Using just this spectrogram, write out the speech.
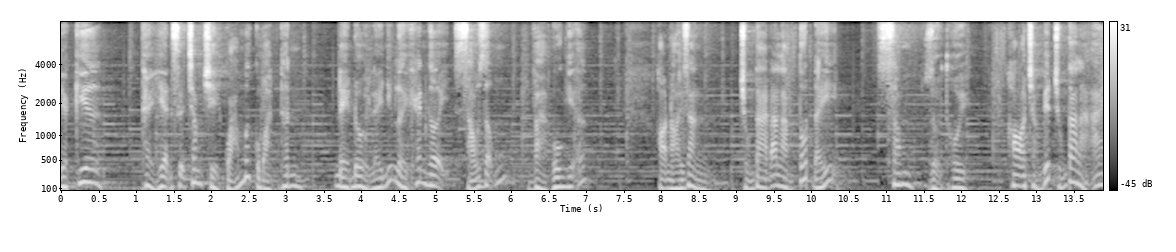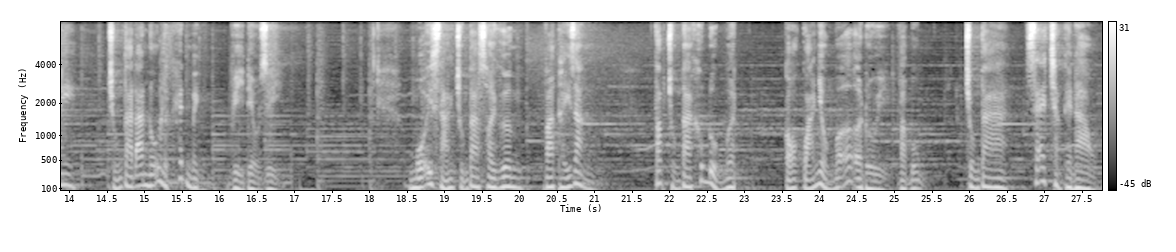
việc kia thể hiện sự chăm chỉ quá mức của bản thân để đổi lấy những lời khen ngợi sáo rỗng và vô nghĩa. Họ nói rằng chúng ta đã làm tốt đấy, xong rồi thôi. Họ chẳng biết chúng ta là ai, chúng ta đã nỗ lực hết mình vì điều gì. Mỗi sáng chúng ta soi gương và thấy rằng tóc chúng ta không đủ mượt, có quá nhiều mỡ ở đùi và bụng, chúng ta sẽ chẳng thể nào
